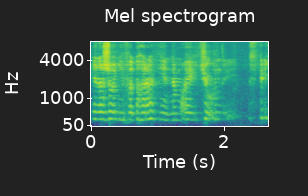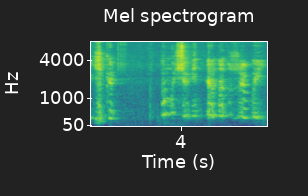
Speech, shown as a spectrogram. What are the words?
І на жодній фотографії немає чорної стрічки, тому що він для нас живий.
